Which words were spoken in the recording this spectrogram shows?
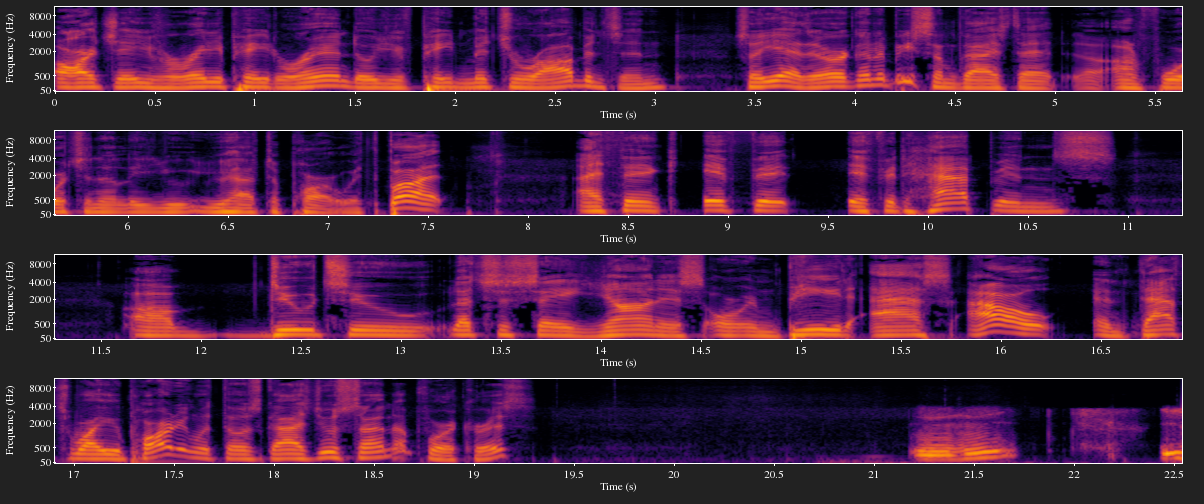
RJ, you've already paid Randle, you've paid Mitchell Robinson. So yeah, there are going to be some guys that uh, unfortunately you you have to part with. But I think if it if it happens um, due to let's just say Giannis or Embiid ass out, and that's why you're parting with those guys, you'll sign up for it, Chris. Mm-hmm. You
